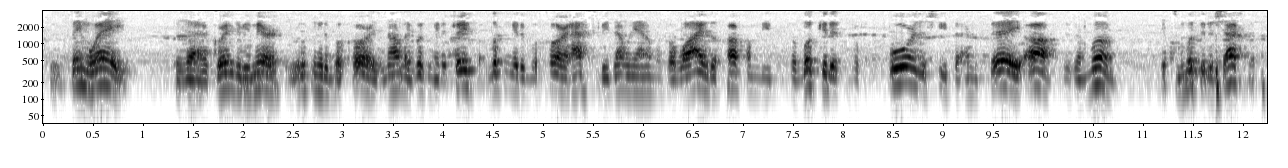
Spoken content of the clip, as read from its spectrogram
So the same way that according to Bimir, looking at a Bukhar is not like looking at a trefa. Looking at a Bukhar has to be done when the animal is alive. The Chacham needs to look at it before the Shkita and say, ah, oh, there's a mum. It's mutter to shachta.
